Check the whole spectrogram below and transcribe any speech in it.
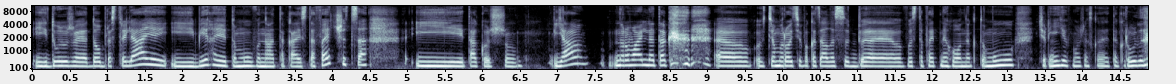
і дуже добре стріляє і бігає, тому вона така естафетчиця. І також я нормально так е, в цьому році показала себе в естафетних гонок, тому Чернігів, можна сказати, так рулить.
